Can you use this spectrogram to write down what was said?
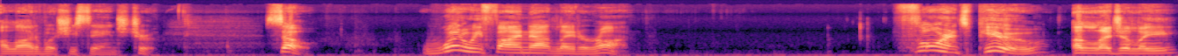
a lot of what she's saying is true. So, what do we find out later on? Florence Pugh, allegedly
